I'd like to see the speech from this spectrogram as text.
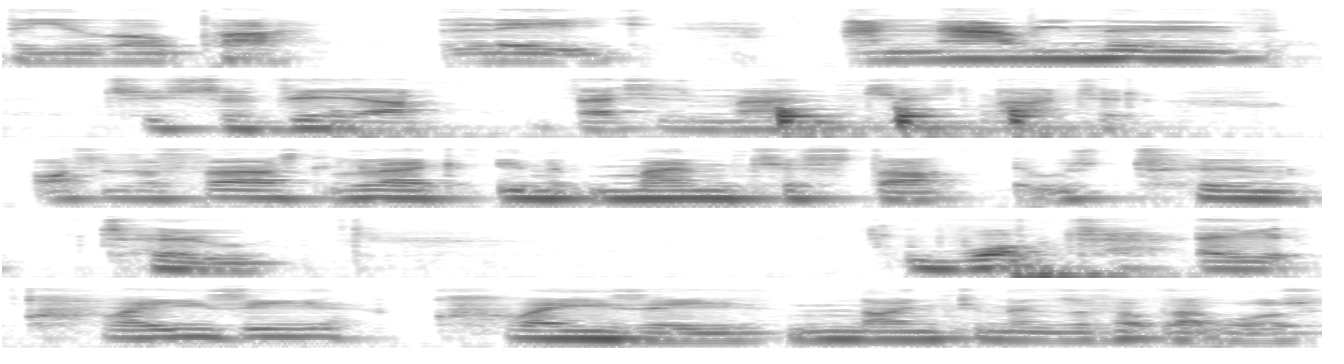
the Europa League. And now we move to Sevilla versus Manchester United. After the first leg in Manchester, it was 2 2 what a crazy, crazy 90 minutes of football that was.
